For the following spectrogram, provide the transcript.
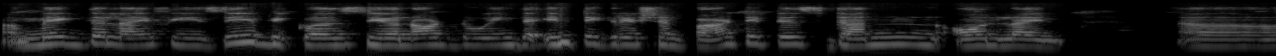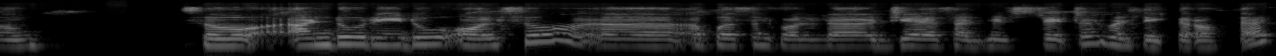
make the life easy because you're not doing the integration part. It is done online. Um, so undo, redo also, uh, a person called uh, GIS administrator will take care of that.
